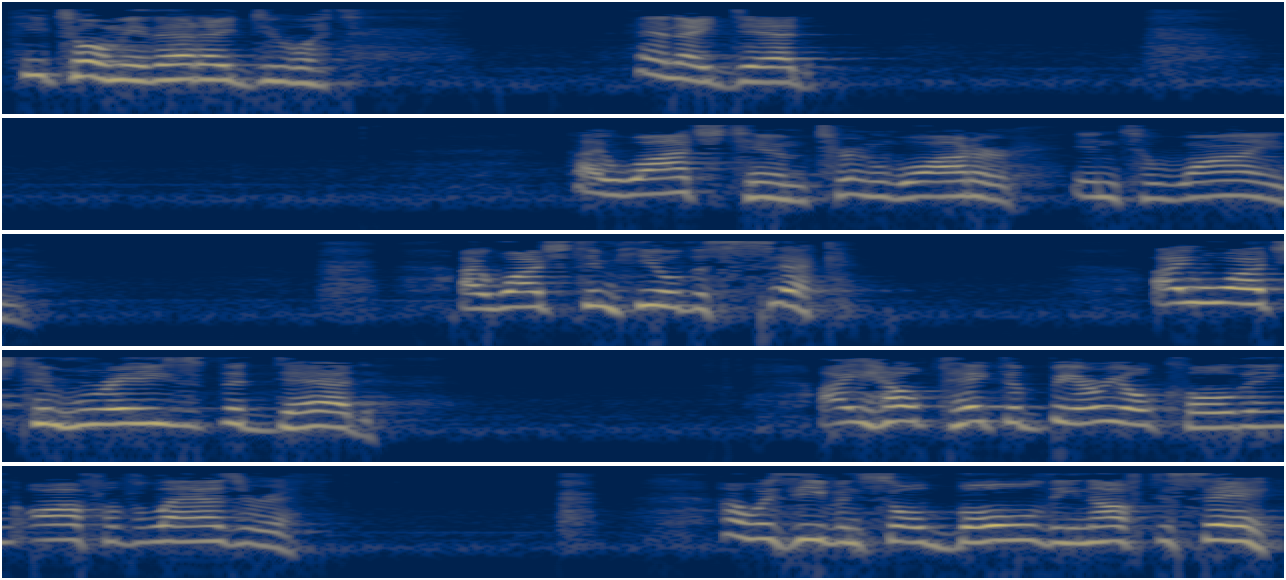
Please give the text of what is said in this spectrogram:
He told me that I'd do it. And I did. I watched him turn water into wine. I watched him heal the sick. I watched him raise the dead. I helped take the burial clothing off of Lazarus. I was even so bold enough to say,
